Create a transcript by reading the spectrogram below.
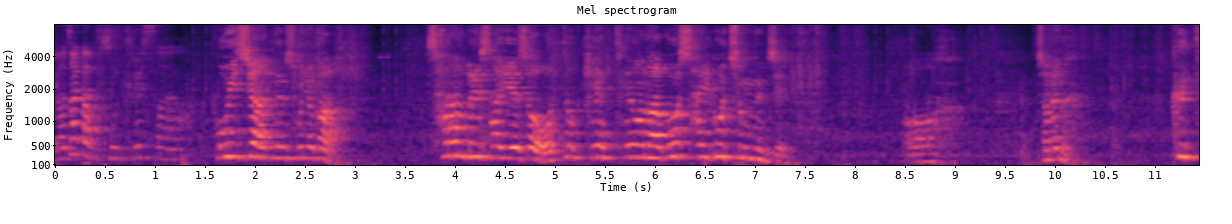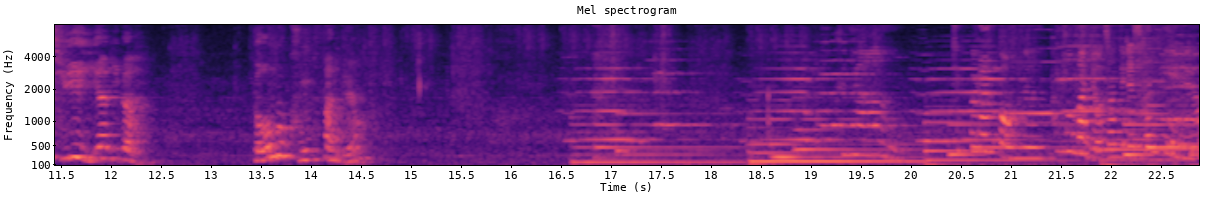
여자가 무슨 글을 써요. 보이지 않는 소녀가 사람들 사이에서 어떻게 태어나고 살고 죽는지, 어, 저는 그 뒤의 이야기가 너무 궁금한데요? 한 여자들의 삶이에요.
